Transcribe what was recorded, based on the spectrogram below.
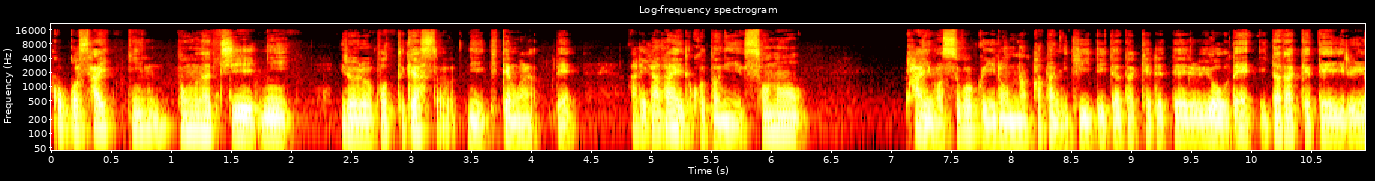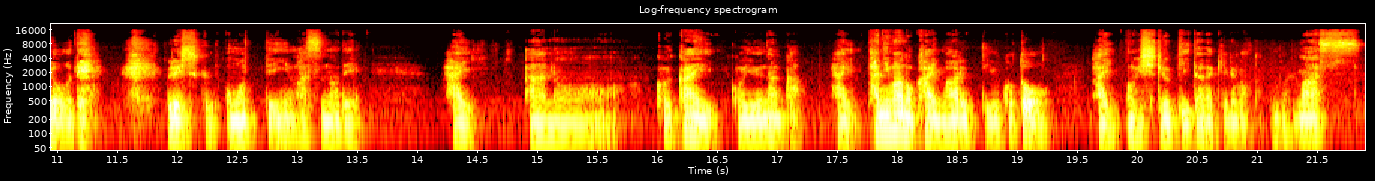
ここ最近友達にいろいろポッドキャストに来てもらって、ありがたいことにその回はすごくいろんな方に聞いていただけているようで、いただけているようで、嬉しく思っていますので、はい。あのー、こういう回、こういうなんか、はい、谷間の回もあるっていうことをはい、お見知りおきいただければと思います。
